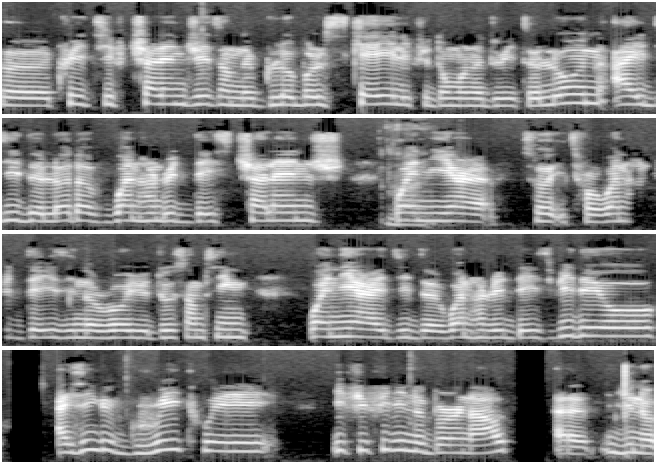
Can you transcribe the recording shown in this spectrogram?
uh, creative challenges on a global scale if you don't want to do it alone. I did a lot of 100 days challenge one year so it's for 100 days in a row you do something. One year i did a 100 days video i think a great way if you feel in a burnout uh, you know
